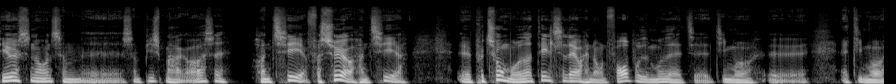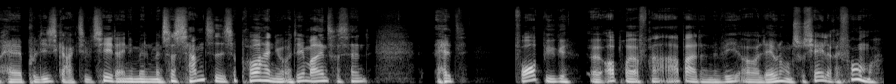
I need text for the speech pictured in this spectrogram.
det er jo sådan nogen, som, øh, som Bismarck også håndterer, forsøger at håndtere øh, på to måder. Dels så laver han nogle forbud mod, at, øh, de må, øh, at de må have politiske aktiviteter indimellem, men så samtidig så prøver han jo, og det er meget interessant, at forebygge øh, oprør fra arbejderne ved at lave nogle sociale reformer.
